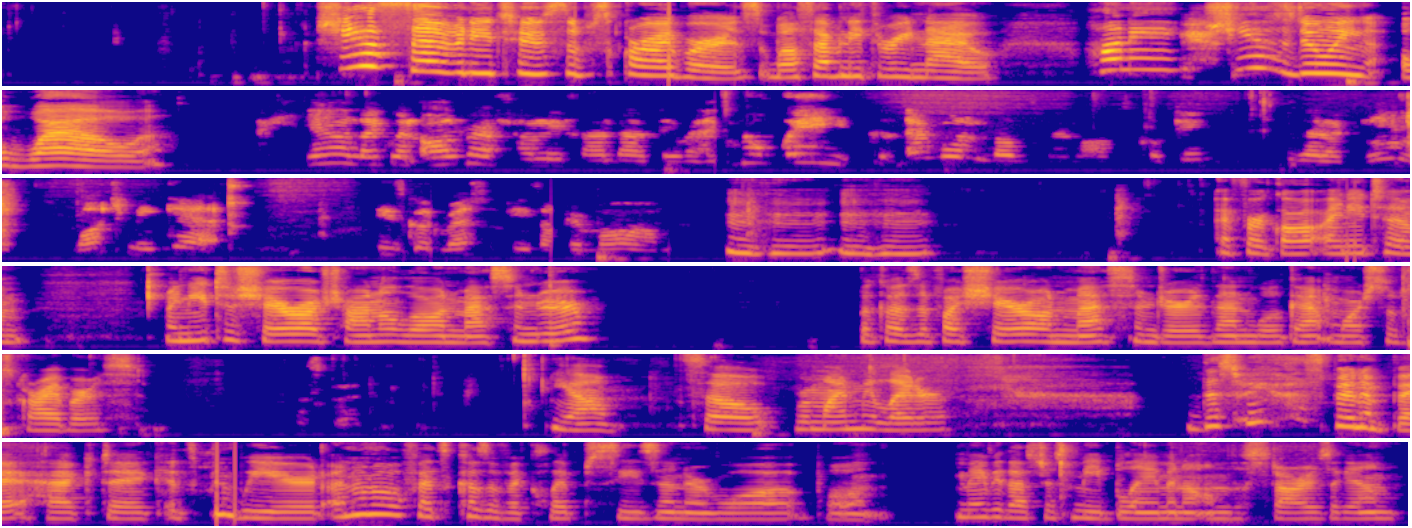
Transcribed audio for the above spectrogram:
She has 72 subscribers. Well, 73 now. Honey, she is doing well. Yeah, like when all of our family found out, they were like, "No way!" Because everyone loves my mom's cooking. They're like, mm, "Watch me get these good recipes of your mom." Mhm. Mhm. I forgot. I need to I need to share our channel on Messenger. Because if I share on Messenger, then we'll get more subscribers. That's good. Yeah. So remind me later. This week has been a bit hectic. It's been weird. I don't know if it's because of eclipse season or what, but maybe that's just me blaming it on the stars again.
